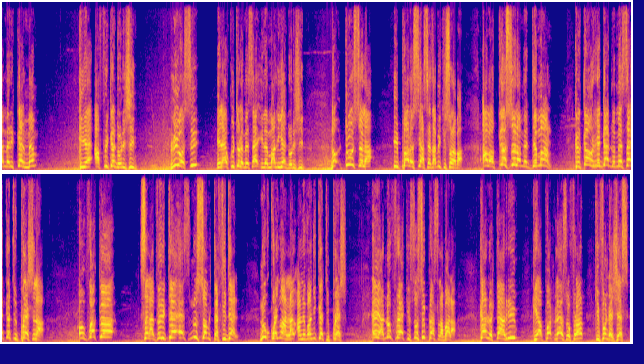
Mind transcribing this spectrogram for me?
américaine même qui est africain d'origine. Lui aussi, il a écouté le message, il est malien d'origine. Donc tout cela, il parle aussi à ses amis qui sont là-bas. Alors quand cela me demande que quand on regarde le message que tu prêches là, on voit que c'est la vérité nous sommes tes fidèles. Nous croyons en l'évangile que tu prêches. Et il y a nos frères qui sont sur place là-bas là. Quand le temps arrive, qui apportent leurs offrandes, qui font des gestes.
